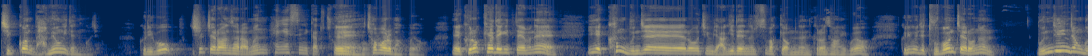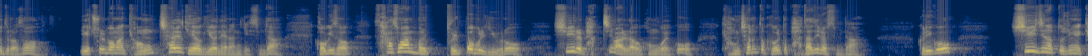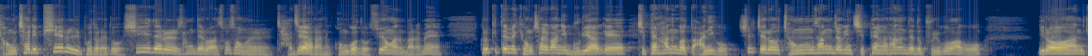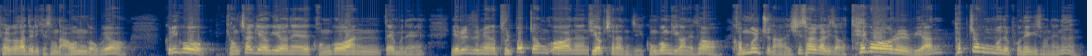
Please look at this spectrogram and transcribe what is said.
직권 남용이 되는 거죠. 그리고 실제로 한 사람은 행했으니까 또 예, 처벌하고. 처벌을 받고요. 예, 그렇게 되기 때문에 이게 큰 문제로 지금 야기되는 수밖에 없는 그런 상황이고요. 그리고 이제 두 번째로는 문재인 정부 들어서 이게 출범한 경찰개혁위원회라는 게 있습니다. 거기서 사소한 벌- 불법을 이유로 시위를 막지 말라고 권고했고 경찰은 또 그걸 또 받아들였습니다. 그리고 시위 진압 도중에 경찰이 피해를 보더라도 시위대를 상대로 한 소송을 자제하라는 권고도 수용하는 바람에 그렇기 때문에 경찰관이 무리하게 집행하는 것도 아니고 실제로 정상적인 집행을 하는데도 불구하고 이러한 결과가들이 계속 나오는 거고요. 그리고 경찰개혁위원회 권고안 때문에 예를 들면 불법 점거하는 기업체라든지 공공기관에서 건물주나 시설 관리자가 퇴거를 위한 협조 공문을 보내기 전에는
